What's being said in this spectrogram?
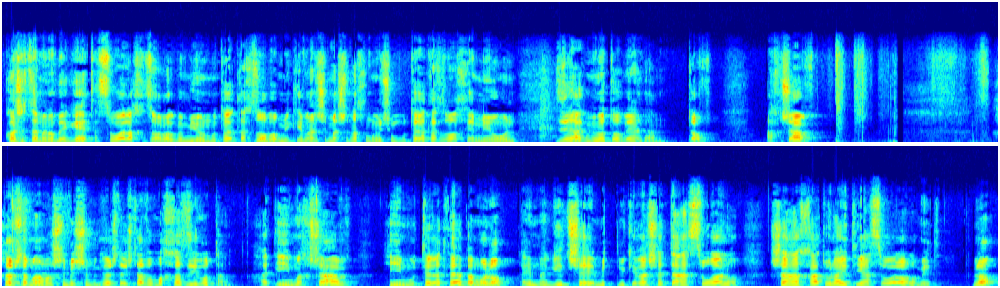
כל שיצא ממנו בגט אסורה לחזור לו, במיון מותרת לחזור בו, מכיוון שמה שאנחנו אומרים שמותרת לחזור אחרי מיון זה רק מאותו בן אדם. טוב, עכשיו, עכשיו שאמרנו שמישהו מגרש את האשתה והוא מחזיר אותה, האם עכשיו היא מותרת ליבם או לא? האם נגיד שמכיוון שהייתה אסורה לו שעה אחת אולי תהיה אסורה לעולמית? לא.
